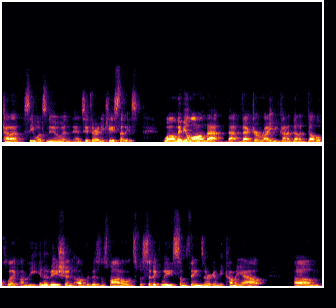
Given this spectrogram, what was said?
kind of see what's new and, and see if there are any case studies. Well, maybe along that that vector, right? You've kind of done a double click on the innovation of the business model and specifically some things that are going to be coming out. Um,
